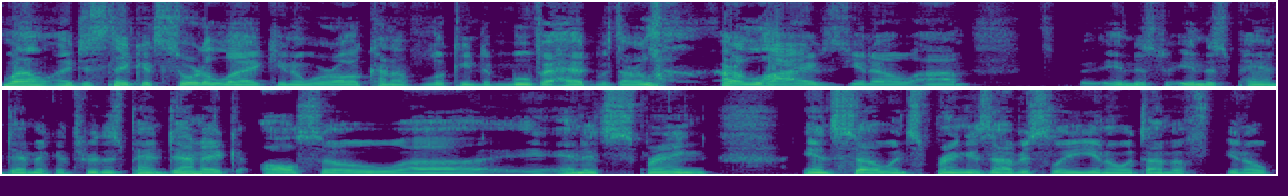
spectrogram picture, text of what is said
well, I just think it's sort of like you know we're all kind of looking to move ahead with our our lives, you know, um, in this in this pandemic and through this pandemic also, uh, and it's spring, and so and spring is obviously you know a time of you know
